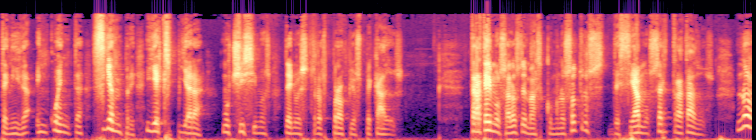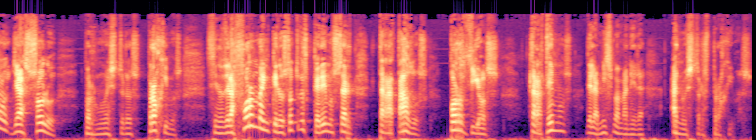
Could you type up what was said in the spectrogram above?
tenida en cuenta siempre y expiará muchísimos de nuestros propios pecados. Tratemos a los demás como nosotros deseamos ser tratados, no ya sólo por nuestros prójimos, sino de la forma en que nosotros queremos ser tratados por Dios. Tratemos de la misma manera a nuestros prójimos.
